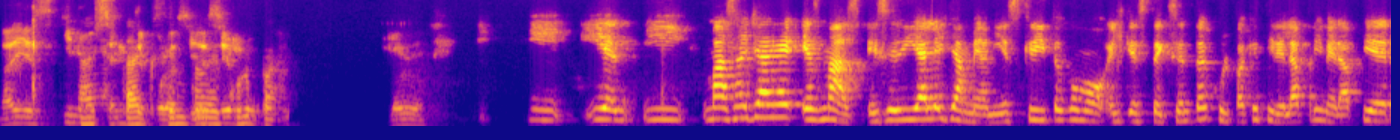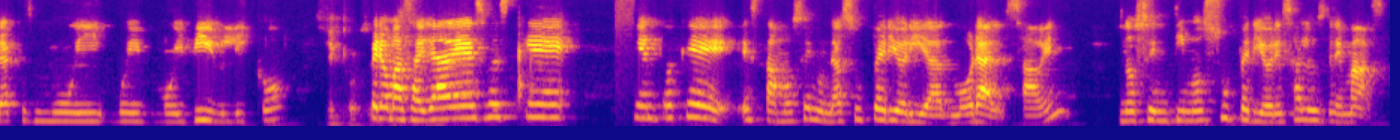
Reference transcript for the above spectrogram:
nadie es inocente, por así decirlo. Claro. Y, y, y, más allá de, es más, ese día le llamé a mi escrito como el que esté exento de culpa que tire la primera piedra, que es muy, muy, muy bíblico. Pero más allá de eso es que siento que estamos en una superioridad moral, ¿saben? Nos sentimos superiores a los demás.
